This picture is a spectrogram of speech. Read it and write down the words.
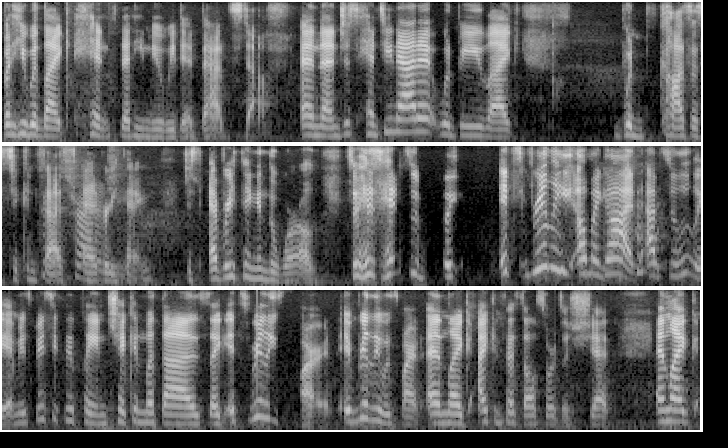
but he would like hint that he knew we did bad stuff. And then just hinting at it would be like would cause us to confess everything. Just everything in the world. So his hints would like it's really oh my god absolutely. I mean it's basically playing chicken with us. Like it's really smart. It really was smart. And like i confessed all sorts of shit. And like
